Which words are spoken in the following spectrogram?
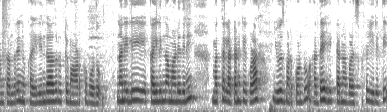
ಅಂತಂದರೆ ನೀವು ಕೈಲಿಂದ ಆದರೂ ರೊಟ್ಟಿ ಮಾಡ್ಕೋಬೋದು. ನಾನಿಲ್ಲಿ ಕೈಲಿಂದ ಮಾಡಿದ್ದೀನಿ, ಮತ್ತು ಲಟ್ಟಣಿಕೆ ಕೂಡ ಯೂಸ್ ಮಾಡಿಕೊಂಡು ಅದೇ ಹಿಟ್ಟನ್ನು ಬಳಸ್ಬಿಟ್ಟು ಈ ರೀತಿ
